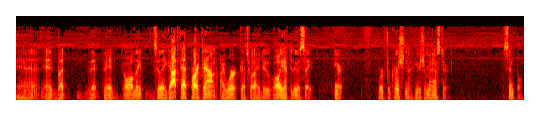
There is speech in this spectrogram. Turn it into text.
And, and but that they all they so they got that part down. I work. That's what I do. All you have to do is say, "Here, work for Krishna. Here's your master." Simple.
